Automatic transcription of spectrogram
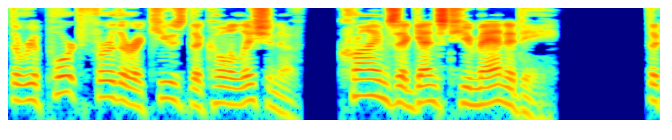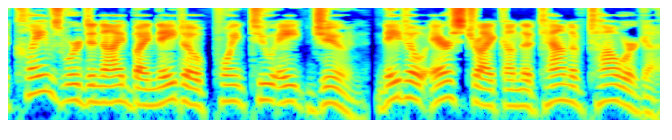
The report further accused the coalition of crimes against humanity the claims were denied by NATO. 28 June, NATO airstrike on the town of Tawarga,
